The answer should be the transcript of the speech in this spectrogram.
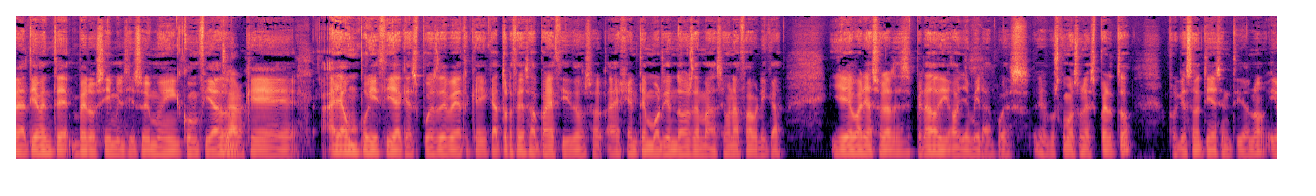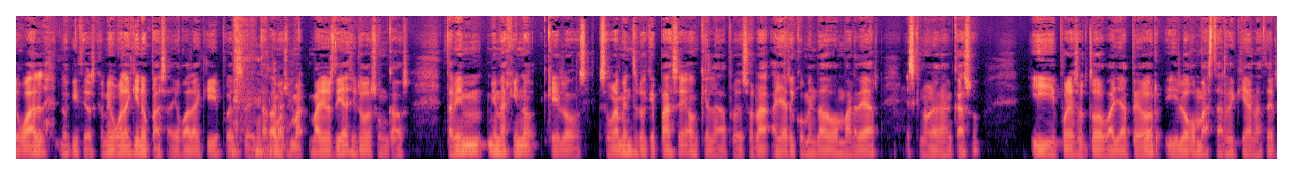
relativamente verosímil, si soy muy confiado, que haya un policía que después de ver que hay 14 desaparecidos, hay gente mordiendo a los demás en una fábrica y lleve varias horas desesperado, diga, oye, mira, pues eh, busquemos un experto porque esto no tiene sentido, ¿no? Igual, lo que dice Oscar, igual aquí no pasa, igual aquí pues eh, tardamos varios días y luego es un caos. También me imagino que los, seguramente lo que pase, aunque la profesora haya recomendado bombardear, es que no le hagan caso y por eso todo vaya peor y luego más tarde quieran hacer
